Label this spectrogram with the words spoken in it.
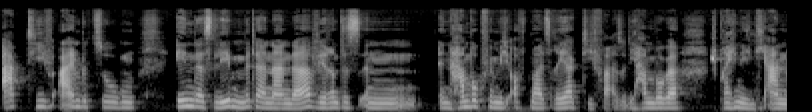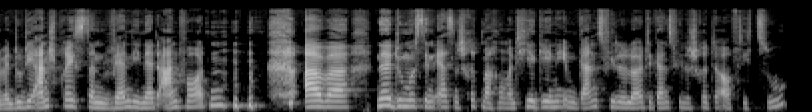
aktiv einbezogen in das Leben miteinander, während es in, in Hamburg für mich oftmals reaktiv war. Also die Hamburger sprechen dich nicht an. Wenn du die ansprichst, dann werden die nett antworten. Aber ne, du musst den ersten Schritt machen. Und hier gehen eben ganz viele Leute ganz viele Schritte auf dich zu.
